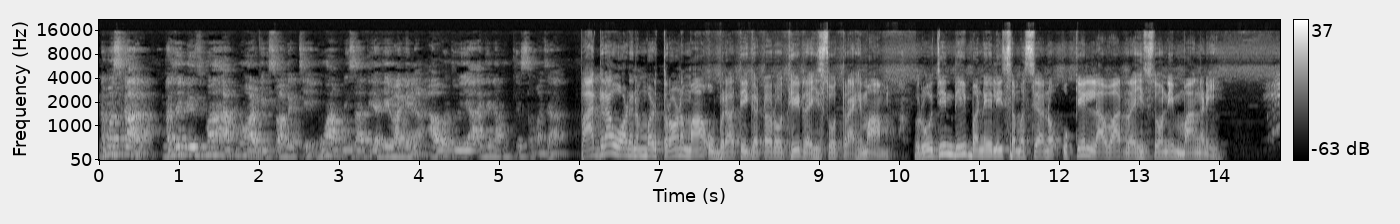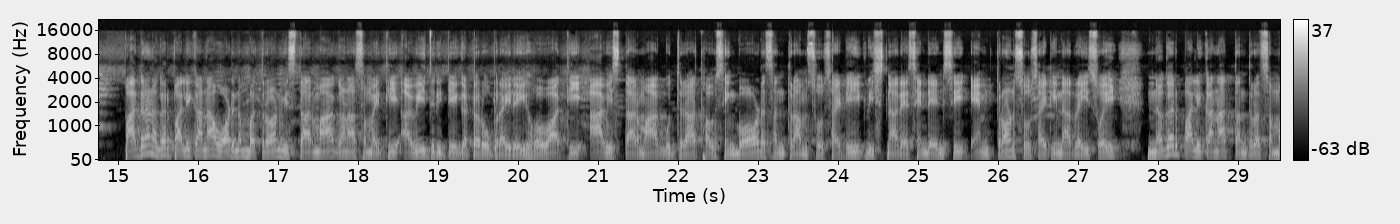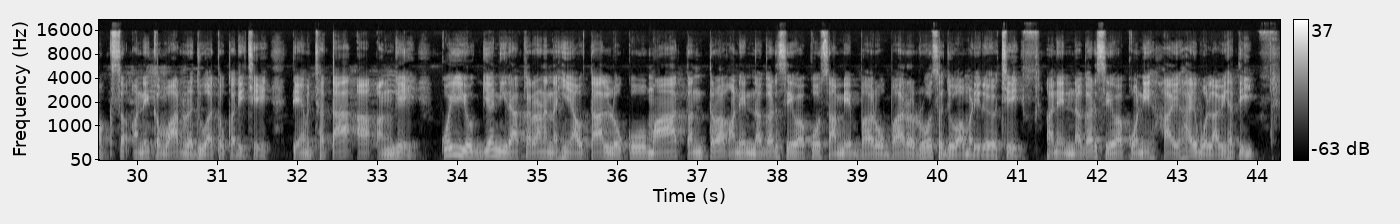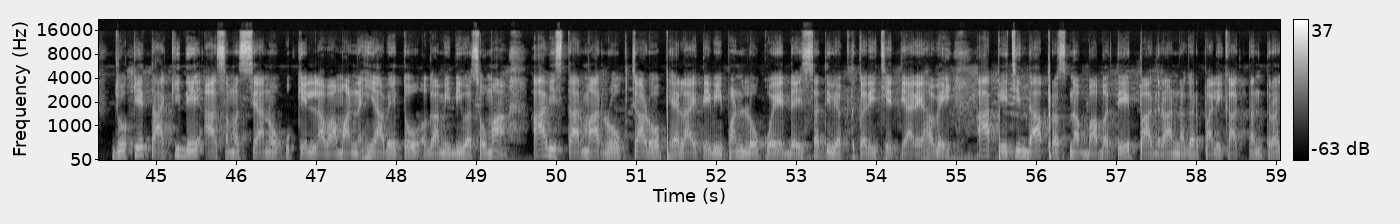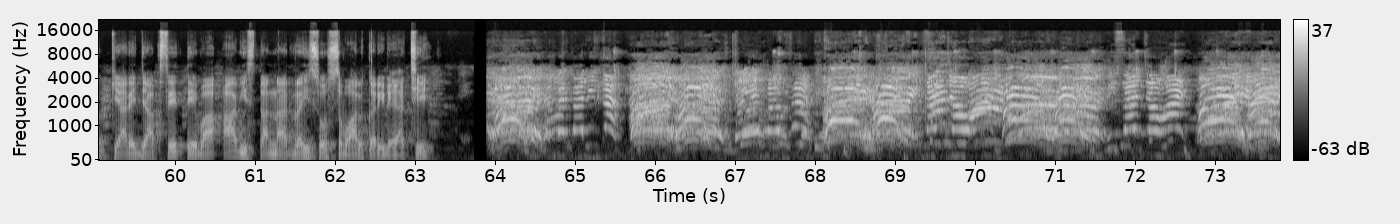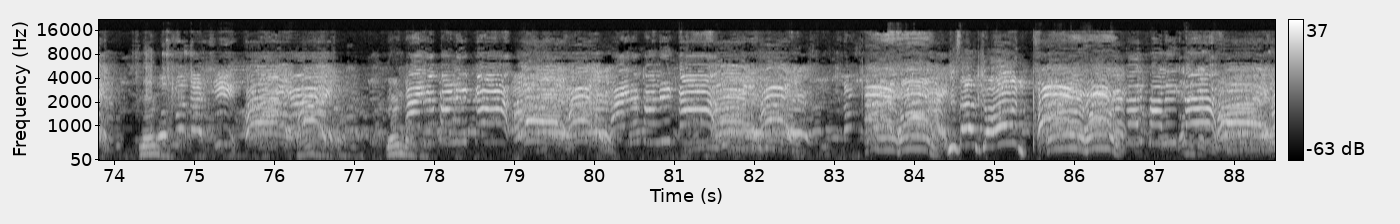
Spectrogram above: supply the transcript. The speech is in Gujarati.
નમસ્કાર. નજર ન્યૂઝમાં આપનું હાર્દિક સ્વાગત છે. હું આપની સાથે અજય વાઘેલા. આવો જોઈએ આજના મુખ્ય સમાચાર. પાદરા વોર્ડ નંબર ત્રણમાં ઉભરાતી ગટરોથી રહીશો ત્રાહિમામ. રોજિંદી બનેલી સમસ્યાનો ઉકેલ લાવવા રહીશોની માંગણી. પાદરા નગરપાલિકાના વોર્ડ નંબર ત્રણ વિસ્તારમાં ઘણા સમયથી આવી જ રીતે ગટર ઉભરાઈ રહી હોવાથી આ વિસ્તારમાં Gujarat housing board, Santram society Krishna residency એમ ત્રણ સોસાયટીના રહીશોએ નગરપાલિકાના તંત્ર સમક્ષ અનેકવાર રજૂઆતો કરી છે. તેમ છતાં આ અંગે કોઈ યોગ્ય નિરાકરણ નહીં આવતા લોકોમાં તંત્ર અને નગર સેવકો સામે ભારોભાર રોષ જોવા મળી રહ્યો છે અને નગર સેવકોની હાય હાય બોલાવી હતી. જો કે તાકીદે આ સમસ્યાનો ઉકેલ લાવવામાં નહીં આવે તો આગામી દિવસોમાં આ વિસ્તારમાં રોગચાળો ફેલાય તેવી પણ લોકોએ દહેશત વ્યક્ત કરી છે. ત્યારે હવે આ પેચિંદા પ્રશ્ન બાબતે પાદરા નગરપાલિકા તંત્ર ક્યારે જાગશે તેવા આ વિસ્તારના રહીશો સવાલ કરી રહ્યા છે નગરપાલિકા હાય હાય જય હાય હાય વિશાલ ચૌહાણ હાય વિશાલ ચૌહાણ હાય હાય ગોપોદરજી હાય હાય નગરપાલિકા હાય હાય નગરપાલિકા હાય વિશાલ જોન નગરપાલિકા હાય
